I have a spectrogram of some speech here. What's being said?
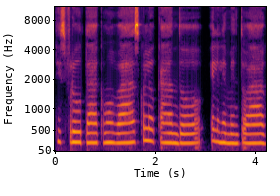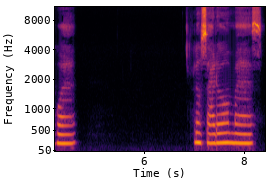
Disfruta cómo vas colocando el elemento agua, los aromas,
